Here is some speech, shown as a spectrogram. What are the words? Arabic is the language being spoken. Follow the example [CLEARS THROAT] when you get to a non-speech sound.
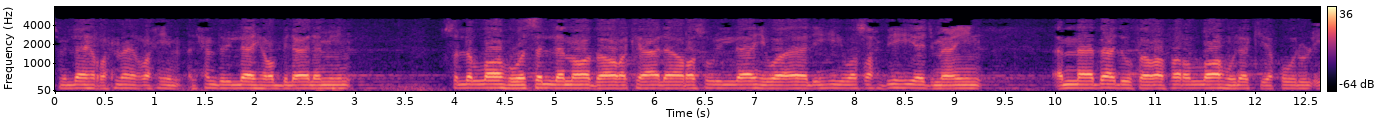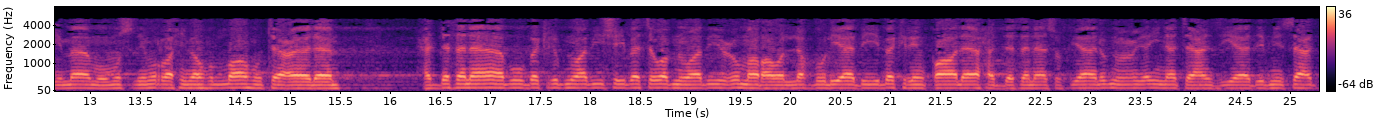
بسم الله الرحمن الرحيم. الحمد لله رب العالمين. صلى الله وسلم وبارك على رسول الله وآله وصحبه أجمعين. أما بعد فغفر الله لك يقول الإمام مسلم رحمه الله تعالى. حدثنا أبو بكر بن أبي شيبة وابن أبي عمر واللفظ لأبي بكر قال حدثنا سفيان بن عيينة عن زياد بن سعد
